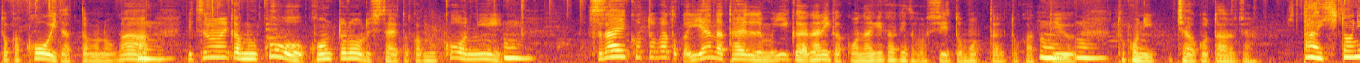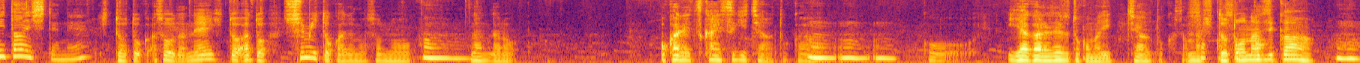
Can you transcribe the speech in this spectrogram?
とか好意だったものが、うん。いつの間にか向こうをコントロールしたりとか向こうにうん辛い言葉とか嫌な態度でもいいから何かこう投げかけてほしいと思ったりとかっていううんうん。とこに行っちゃうことあるじゃん。対人に対してね、人とかそうだね。人あと趣味とかでもそのうん、なんだろう。お金使いすぎちゃうとか、うんうんうん。こう嫌がられるとこまで行っちゃうとかさ、まあ、人と同じか。うん。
